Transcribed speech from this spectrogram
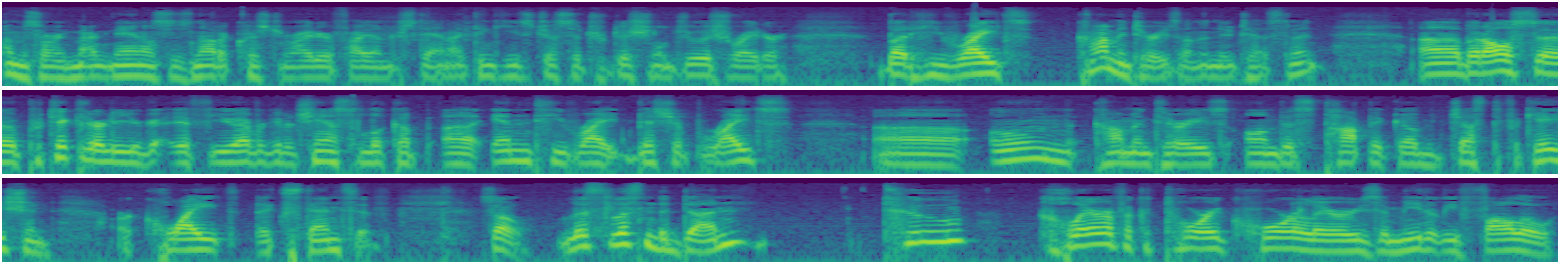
I'm sorry, Mark Nanos is not a Christian writer, if I understand. I think he's just a traditional Jewish writer, but he writes commentaries on the New Testament. Uh, but also, particularly if you ever get a chance to look up uh, N.T. Wright, Bishop Wright's uh, own commentaries on this topic of justification are quite extensive. So let's listen to Dunn. Two clarificatory corollaries immediately follow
